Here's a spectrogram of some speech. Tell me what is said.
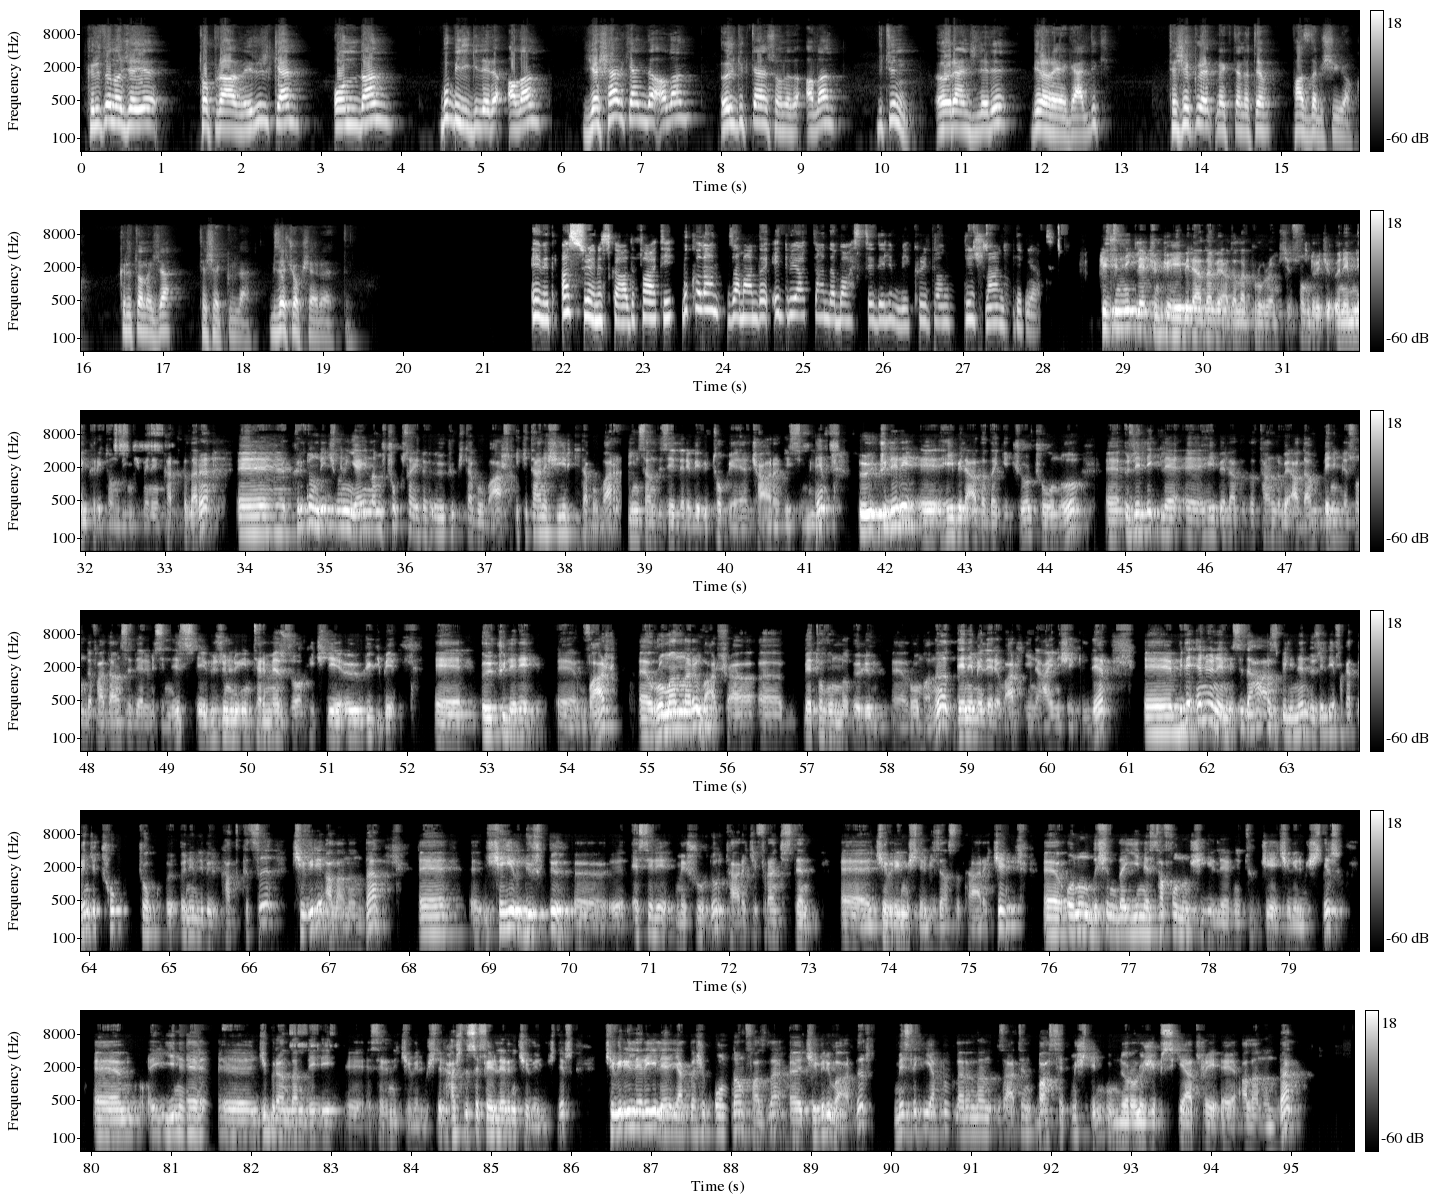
Kriton Hoca'yı toprağa verirken ondan bu bilgileri alan, yaşarken de alan, öldükten sonra da alan bütün öğrencileri bir araya geldik. Teşekkür etmekten öte fazla bir şey yok. Kriton Hoca teşekkürler. Bize çok şey öğrettin. Evet, az süremiz kaldı Fatih. Bu kalan zamanda edebiyattan da bahsedelim mi? Kriton Dinçmen Edebiyat. Kesinlikle çünkü Heybeliada ve Adalar programı için son derece önemli Kriton Dinçmen'in katkıları. Ee, Kriton Dinçmen'in yayınlamış çok sayıda öykü kitabı var. İki tane şiir kitabı var. İnsan Dizileri ve Ütopya'ya Çağrı isimli. Öyküleri e, Heybeliada'da geçiyor çoğunluğu. Ee, özellikle e, Heybeliada'da Tanrı ve Adam, Benimle Son Defa Dans Eder Misiniz, e, Hüzünlü Intermezzo, Hiçliğe Övgü gibi e, öyküleri e, var. E, romanları var. E, e, Beethoven'lu Ölüm e, romanı. Denemeleri var yine aynı şekilde. Bir de en önemlisi daha az bilinen özelliği fakat bence çok çok önemli bir katkısı çeviri alanında Şehir Düştü eseri meşhurdur. Tarihçi Francis'ten çevrilmiştir Bizanslı tarihçi. Onun dışında yine Safon'un şiirlerini Türkçe'ye çevirmiştir. Ee, yine e, Cibran'dan Deli e, eserini çevirmiştir. Haçlı Seferlerini çevirmiştir. Çevirileriyle yaklaşık ondan fazla e, çeviri vardır. Mesleki yapıtlarından zaten bahsetmiştim nöroloji, psikiyatri e, alanında.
